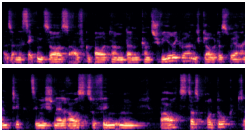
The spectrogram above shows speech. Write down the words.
also eine Second Source aufgebaut haben, dann kann es schwierig werden. Ich glaube, das wäre ein Tipp, ziemlich schnell rauszufinden, braucht es das Produkt.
